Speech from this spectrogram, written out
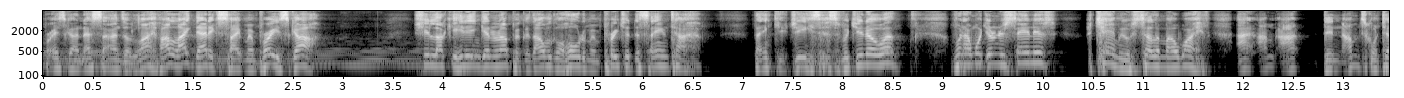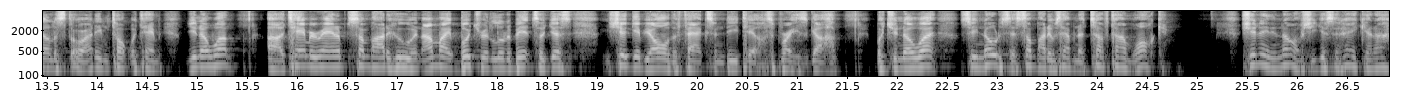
Praise God. That's signs of life. I like that excitement. Praise God. She lucky he didn't get it up because I was gonna hold him and preach at the same time. Thank you, Jesus. But you know what? What I want you to understand is Tammy was telling my wife, I, I'm, I, didn't, I'm just gonna tell the story. I didn't even talk with Tammy. You know what? Uh, Tammy ran up to somebody who, and I might butcher it a little bit, so just she'll give you all the facts and details. Praise God. But you know what? She noticed that somebody was having a tough time walking. She didn't even know. him. She just said, "Hey, can I?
